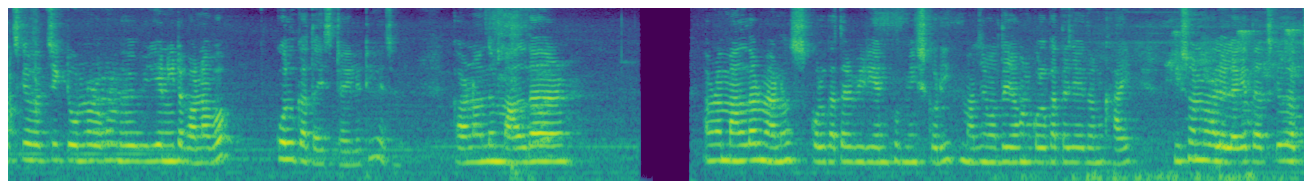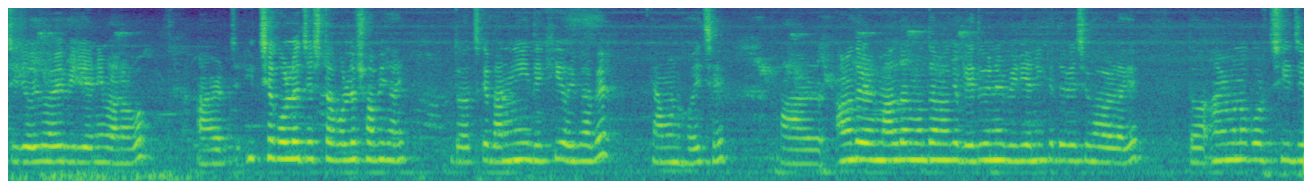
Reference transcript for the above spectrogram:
আজকে ভাবছি একটু অন্যরকমভাবে বিরিয়ানিটা বানাবো, কলকাতা স্টাইলে, ঠিক আছে? কারণ আমাদের মালদার, আমরা মালদার মানুষ, কলকাতার বিরিয়ানি খুব মিস করি। মাঝে মধ্যে যখন কলকাতা যাই তখন খাই। ভীষণ ভালো লাগে, তো আজকে ভাবছি যে ওইভাবে বিরিয়ানি বানাবো। আর ইচ্ছে করলে, চেষ্টা করলে সবই হয়। তো আজকে বানিয়েই দেখি ওইভাবে কেমন হয়েছে। আর আমাদের মালদার মধ্যে আমাকে বেদুইনের বিরিয়ানি খেতে বেশি ভালো লাগে। তো আমি মনে করছি যে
